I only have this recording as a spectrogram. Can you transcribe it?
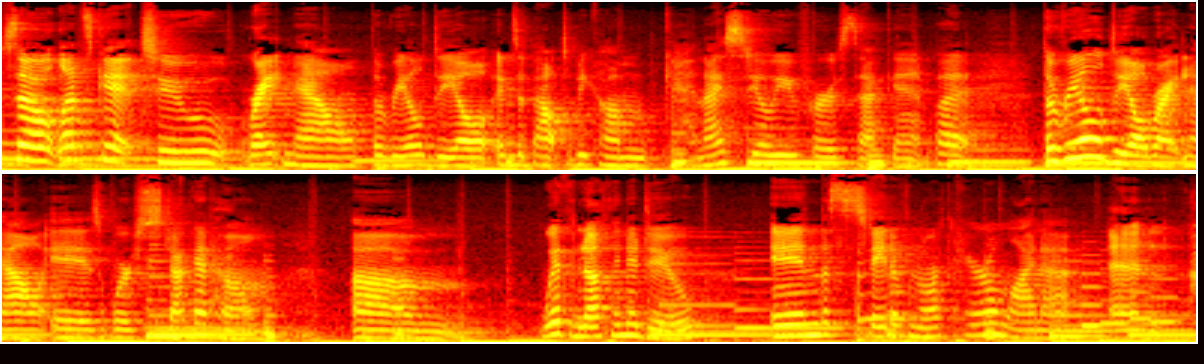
so let's get to right now the real deal. It's about to become can I steal you for a second? But the real deal right now is we're stuck at home um, with nothing to do in the state of North Carolina, and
